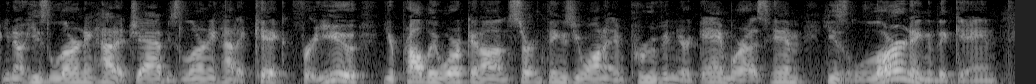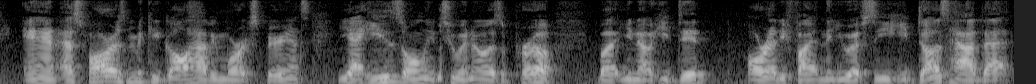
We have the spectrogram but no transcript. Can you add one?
you know, he's learning how to jab, he's learning how to kick. For you, you're probably working on certain things you want to improve in your game. Whereas him, he's learning the game. And as far as Mickey Gall having more experience, yeah, he's only two and zero oh as a pro, but you know, he did already fight in the UFC. He does have that.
